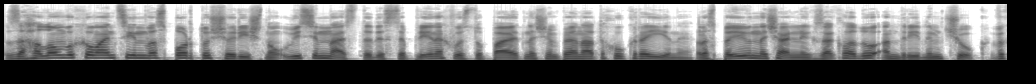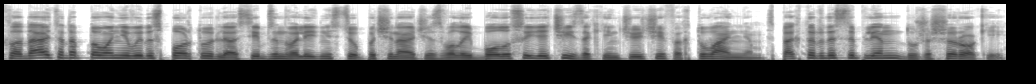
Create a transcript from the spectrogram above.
Загалом вихованці інваспорту щорічно у 18 дисциплінах виступають на чемпіонатах України, розповів начальник закладу Андрій Демчук. Викладають адаптовані види спорту для осіб з інвалідністю, починаючи з волейболу, сидячи і закінчуючи фехтуванням. Спектр дисциплін дуже широкий.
